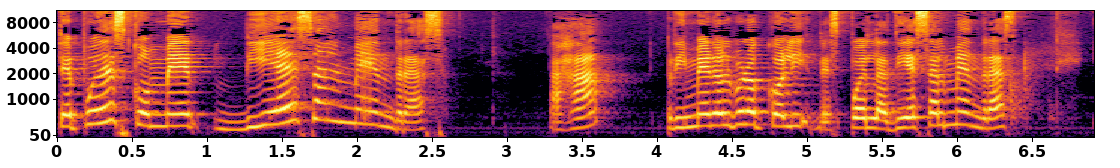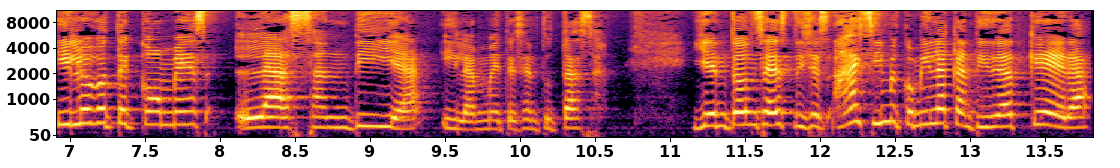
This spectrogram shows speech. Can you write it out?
Te puedes comer 10 almendras, ajá, primero el brócoli, después las 10 almendras, y luego te comes la sandía y la metes en tu taza. Y entonces dices, ay, sí, me comí la cantidad que era,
